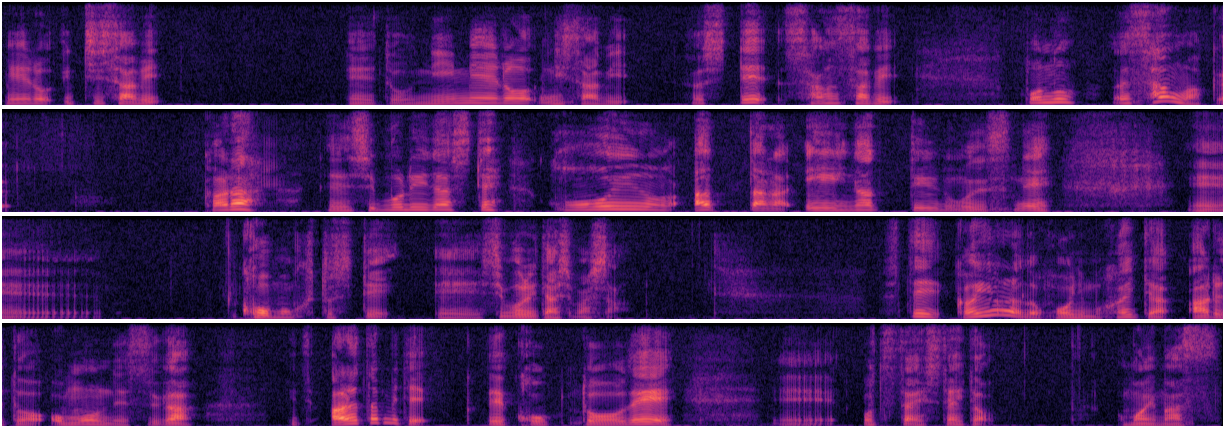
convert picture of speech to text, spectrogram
メロ1サビ、えーと、2メロ2サビ、そして3サビ、この3枠から、絞り出してこういうのがあったらいいなっていうのをですね、えー、項目として、えー、絞り出しました。そして概要欄の方にも書いてあるとは思うんですが改めて、え口頭で、えお伝えしたいと思います。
